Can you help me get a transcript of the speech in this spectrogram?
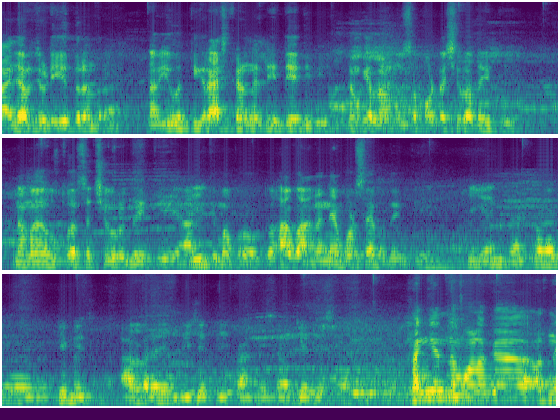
ರಾಜಾರ ಜೋಡಿ ಇದ್ರಂದ್ರ ನಾವ್ ಇವತ್ತಿಗೆ ರಾಜಕಾರಣದಲ್ಲಿ ಇದ್ದೇ ಇದ್ದೀವಿ. ನಮಗೆಲ್ಲರಿಗೂ ಸಪೋರ್ಟ್ ಆಶೀರ್ವಾದ ಐತಿ. ನಮ್ಮ ಉಸ್ತುವಾರಿ ಸಚಿವರದ್ದು ಐತಿ ವಿ ತಿಮ್ಮಾಪುರ ಅವ್ರದ್ದು ಹಾಗೂ ಆನಂದ್ ಎಂಬೋಡ್ ಸಾಹೇಬ್ರದ್ದು ಐತಿ. ಹಂಗೆ ಹಂಗೇನ್ ನಮ್ಮೊಳಗ ಅದನ್ನ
